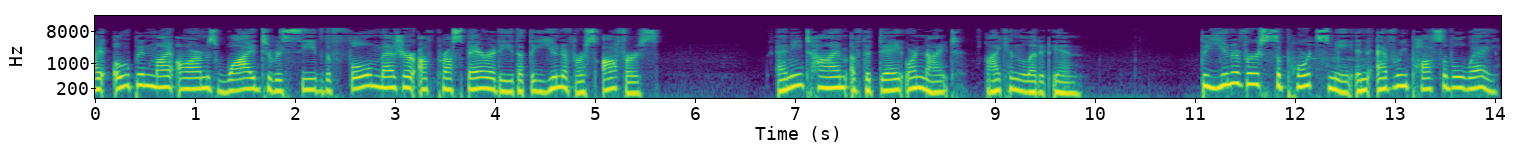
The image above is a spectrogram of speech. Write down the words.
I open my arms wide to receive the full measure of prosperity that the universe offers. Any time of the day or night, I can let it in. The universe supports me in every possible way.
